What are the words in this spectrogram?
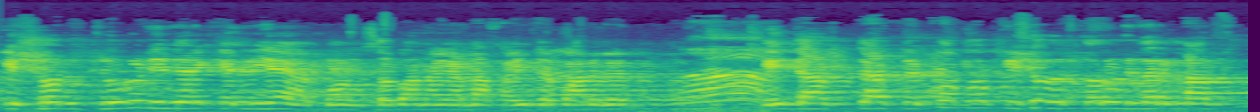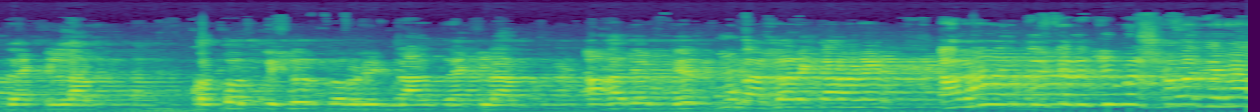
কিশোর তরুণীদেরকে নিয়ে মঞ্চ বানায় নাচাইতে পারবেন। এই যে আস্তে আস্তে কত কিশোর তরুণীদের নাচ দেখলাম কত কিশোর তরুণীর নাচ দেখলাম। আমাদের ফেসবুক আসার কারণে আমার দেশের যুব সমাজেরা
